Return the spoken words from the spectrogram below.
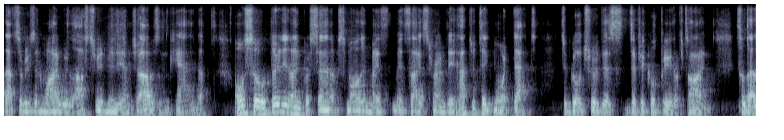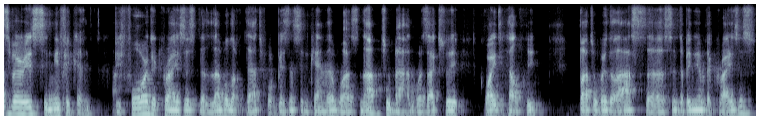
That's the reason why we lost 3 million jobs in Canada. Also, 39% of small and mid-sized firms, they have to take more debt to go through this difficult period of time. So that's very significant. Before the crisis, the level of debt for business in Canada was not too bad, was actually quite healthy. But over the last, uh, since the beginning of the crisis,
